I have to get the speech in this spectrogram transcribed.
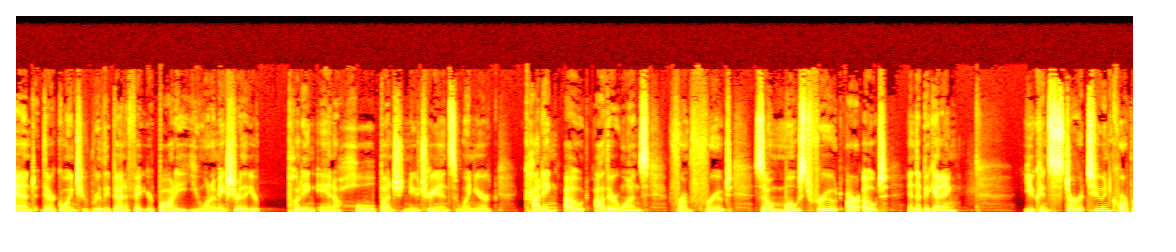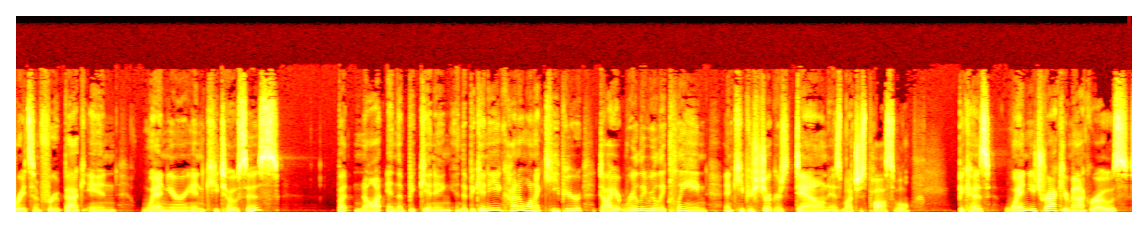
and they're going to really benefit your body. You want to make sure that you're putting in a whole bunch of nutrients when you're cutting out other ones from fruit. So, most fruit are out in the beginning. You can start to incorporate some fruit back in when you're in ketosis but not in the beginning. In the beginning, you kind of want to keep your diet really, really clean and keep your sugars down as much as possible. Because when you track your macros,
